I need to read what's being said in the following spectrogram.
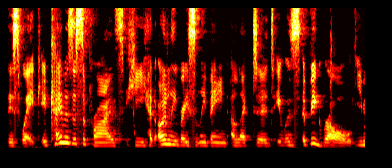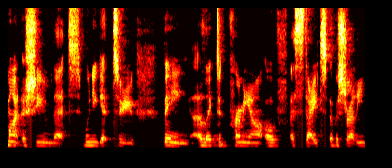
this week. It came as a surprise. He had only recently been elected. It was a big role. You might assume that when you get to being elected Premier of a state of Australia,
